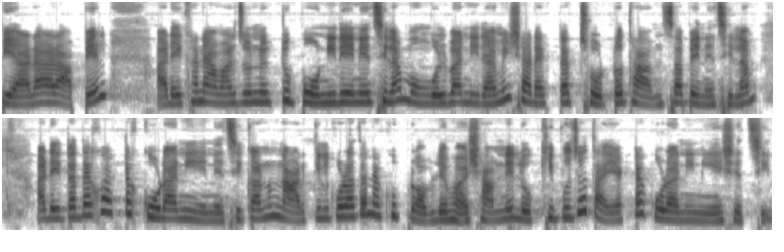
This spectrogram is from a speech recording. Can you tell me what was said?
পেয়ারা আর আপেল। আর এখানে আমার জন্য একটু পনির এনেছিলাম, মঙ্গলবার নিরামিষ, আর একটা ছোট থামস আপ এনেছিলাম। আর এটা দেখো একটা কোড়ানি এনেছি, কারণ নারকেল কোড়াতে না খুব প্রবলেম হয়। সামনে লক্ষ্মী পুজো, তাই একটা কোড়ানি নিয়ে এসেছি।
